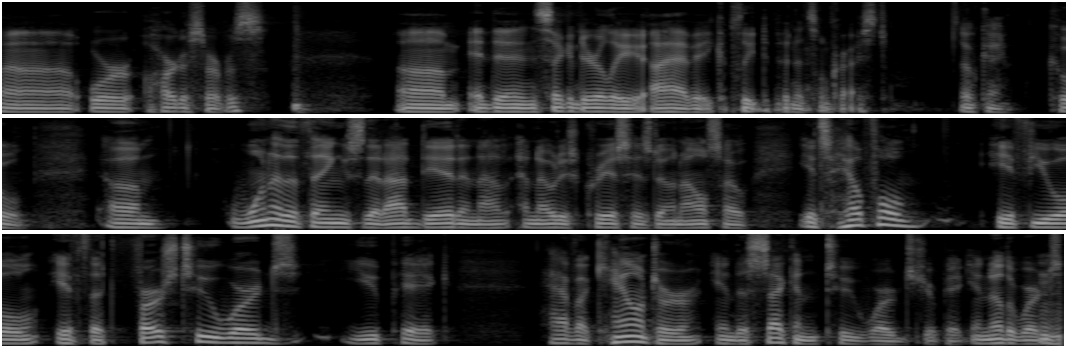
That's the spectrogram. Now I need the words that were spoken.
uh, or a heart of service. Um, and then secondarily, I have a complete dependence on Christ. Okay, cool. Um, one of the things that I did, and I, I noticed Chris has done also, it's helpful if you'll if the first two words you pick have a counter in the second two words you pick. In other words,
